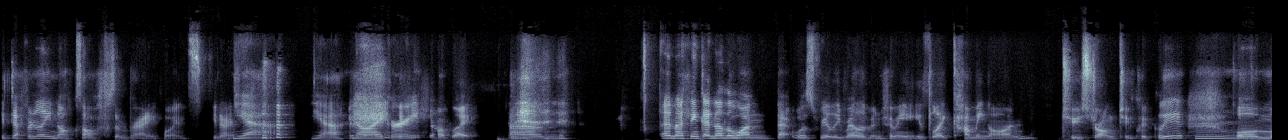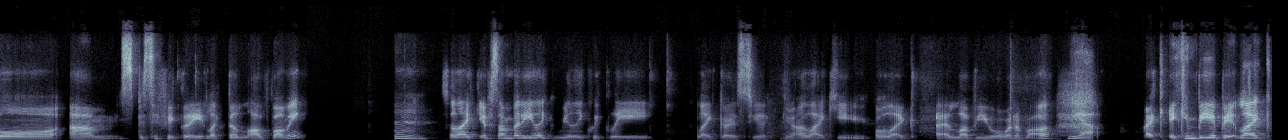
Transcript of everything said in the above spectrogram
it definitely knocks off some brownie points, you know. Yeah. Yeah. No, I agree. show up late. Um, and I think another one that was really relevant for me is like coming on too strong too quickly, Mm, or more um, specifically like the love bombing. mm, So like if somebody like really quickly like goes to you, like, you know, I like you or like I love you or whatever, yeah. like it can be a bit like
